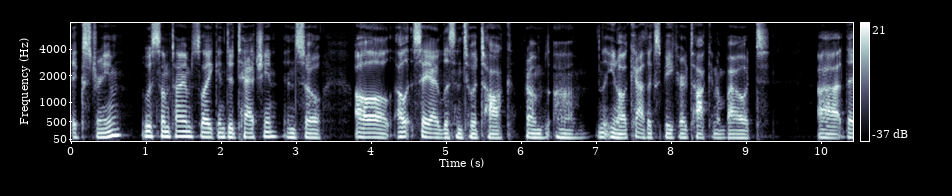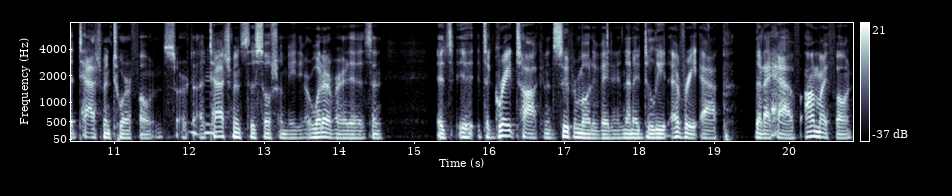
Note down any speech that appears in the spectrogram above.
extreme with sometimes like in detaching, and so I'll I'll say I listen to a talk from um, you know a Catholic speaker talking about uh, the attachment to our phones or attachments to social media or whatever it is, and it's it, it's a great talk and it's super motivating. And then I delete every app that I have on my phone.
